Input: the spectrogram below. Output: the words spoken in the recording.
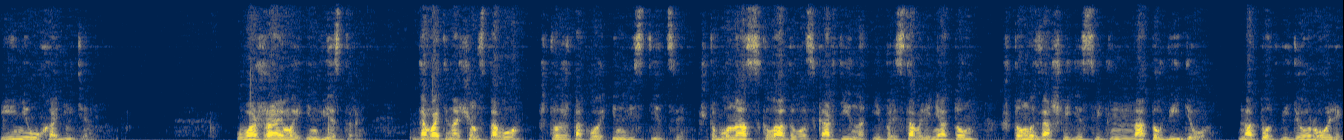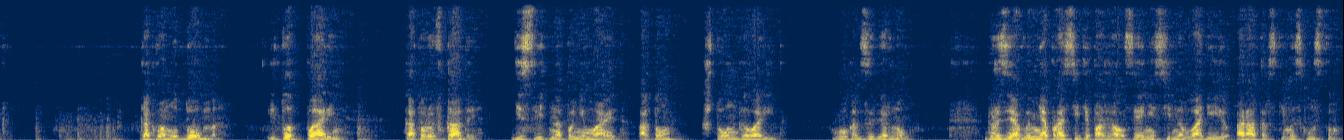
и не уходите. Уважаемые инвесторы, давайте начнем с того, что же такое инвестиции. Чтобы у нас складывалась картина и представление о том, что мы зашли действительно на то видео, на тот видеоролик, как вам удобно. И тот парень, который в кадре, действительно понимает о том, что он говорит. Вот как завернул. Друзья, вы меня простите, пожалуйста, я не сильно владею ораторским искусством,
